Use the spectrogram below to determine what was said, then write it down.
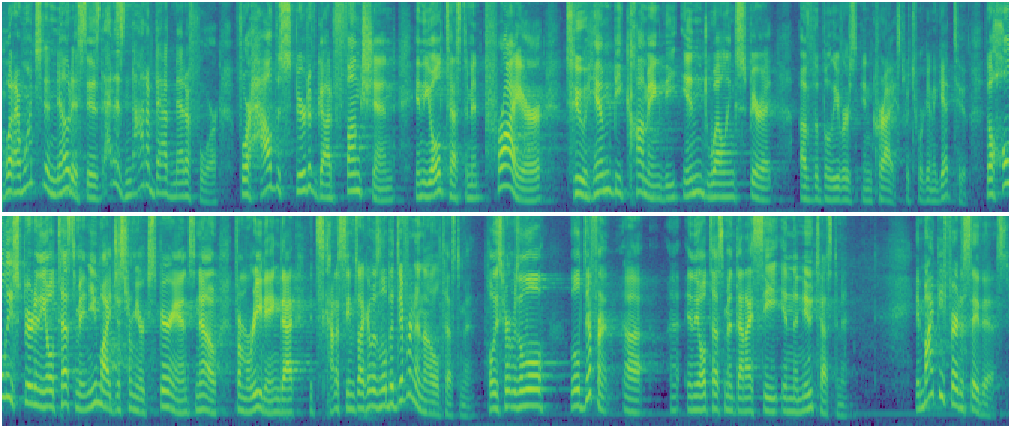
what I want you to notice is that is not a bad metaphor for how the Spirit of God functioned in the Old Testament prior to Him becoming the indwelling Spirit of the believers in Christ, which we're going to get to. The Holy Spirit in the Old Testament, and you might just from your experience know from reading that it kind of seems like it was a little bit different in the Old Testament. Holy Spirit was a little, little different uh, in the Old Testament than I see in the New Testament. It might be fair to say this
